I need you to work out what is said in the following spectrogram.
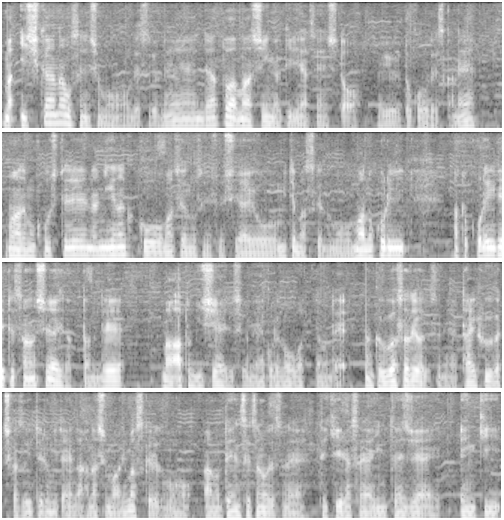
まあ、石川直選手もですよね。で、あとはまあ、新垣里奈選手というところですかね。まあでもこうして何気なくこう、松山選手の試合を見てますけども、まあ残り、あとこれ入れて3試合だったんで、まああと2試合ですよね。これが終わったので。なんか噂ではですね、台風が近づいてるみたいな話もありますけれども、あの伝説のですね、テキーラサヤ引退試合延期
